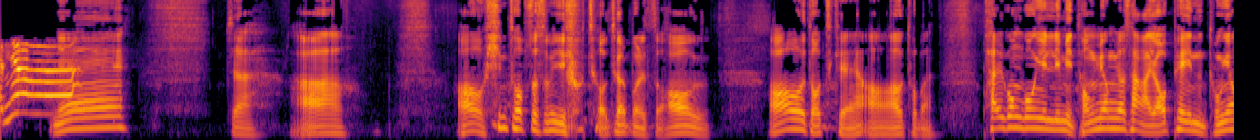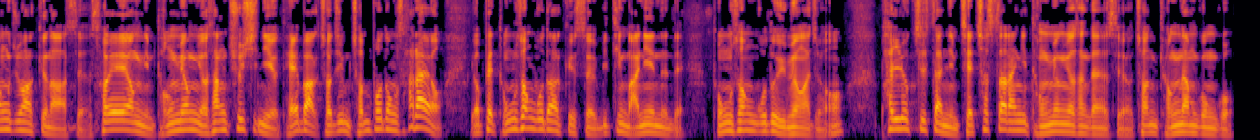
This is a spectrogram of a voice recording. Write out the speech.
안녕. 예. 자, 아, 아우 힌트 없었으면 이거 어떻게 할 뻔했어. 아우, 아우, 더 어떡해. 아, 아우토반. 8001님이 덕명여상 아, 옆에 있는 동영중학교 나왔어요. 서혜영님 덕명여상 출신이에요. 대박. 저 지금 전포동 살아요. 옆에 동성고등학교 있어요. 미팅 많이 했는데 동성고도 유명하죠. 8674님 제 첫사랑이 덕명여상 다녔어요. 전 경남공고.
